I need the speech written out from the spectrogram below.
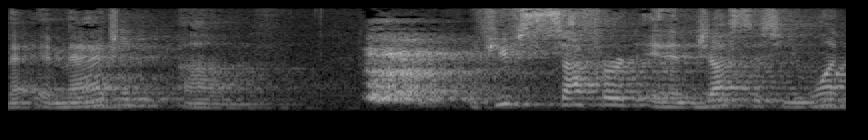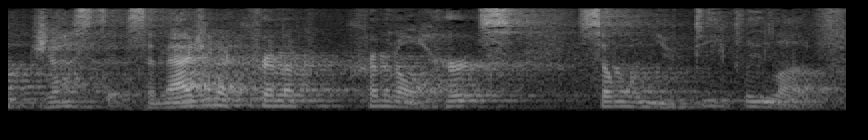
Imagine um, if you've suffered an injustice, you want justice. Imagine a crim- criminal hurts someone you deeply love.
